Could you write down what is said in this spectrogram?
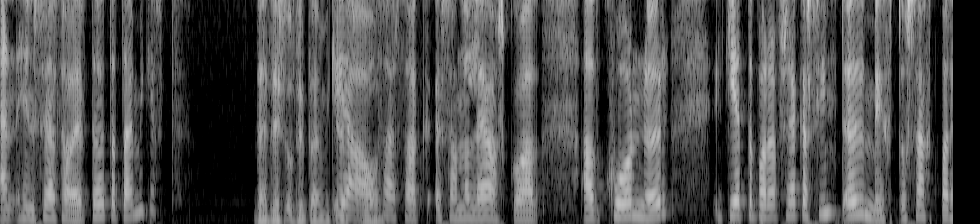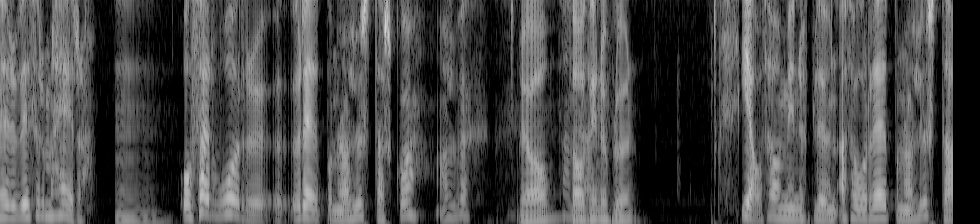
en hins vegar þá er þetta auðvitað dæmigert Þetta er svolítið dæmi gert Já, sko. það er það sannlega sko að, að konur geta bara frekar sínt auðmygt og sagt bara, heyru, við þurfum að heyra. Mm. Og þær voru reyðbúinur að hlusta sko, alveg. Já, það var að- þín upplöfun. Já, það var mín upplifun að það voru reyðbúinur að hlusta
